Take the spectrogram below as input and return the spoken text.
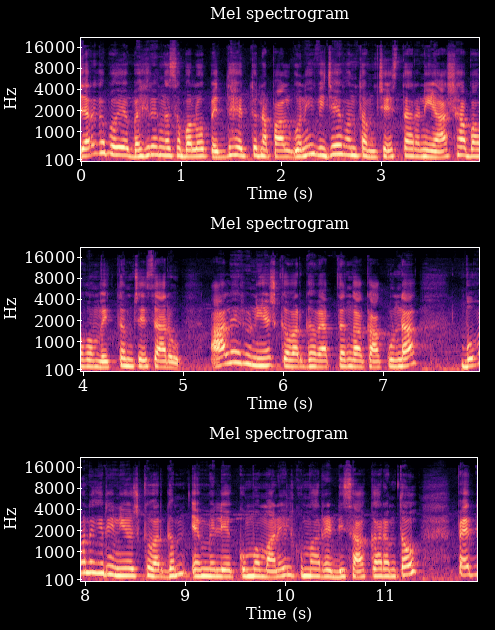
జరగబోయే బహిరంగ సభలో పెద్ద ఎత్తున పాల్గొని విజయవంతం చేస్తారని ఆశాభావం వ్యక్తం చేశారు. ఆలేరు నియోజకవర్గ వ్యాప్తంగా కాకుండా భువనగిరి నియోజకవర్గం ఎమ్మెల్యే కుమ్మం అనిల్ కుమార్ రెడ్డి సహకారంతో పెద్ద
